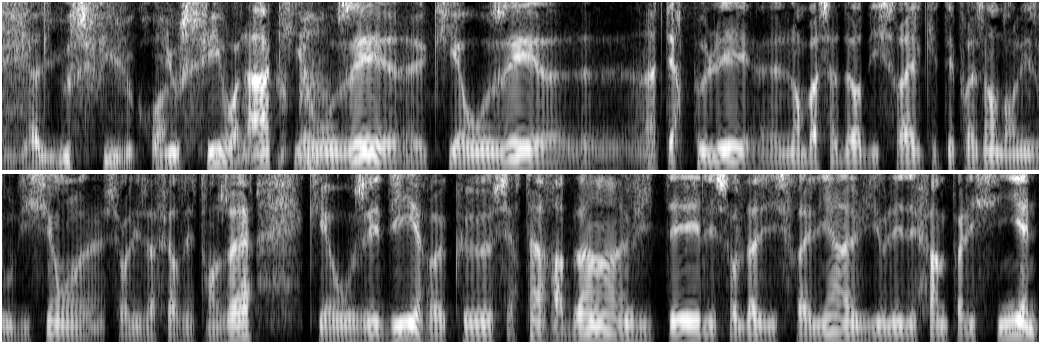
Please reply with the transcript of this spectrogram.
Il y a Yousfi, je crois. Yousfi, voilà, qui a osé, euh, qui a osé interpeller l'ambassadeur d'Israël qui était présent dans les auditions sur les affaires étrangères, qui a osé dire que certains rabbins invitaient les soldats israéliens à violer des femmes palestiniennes.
